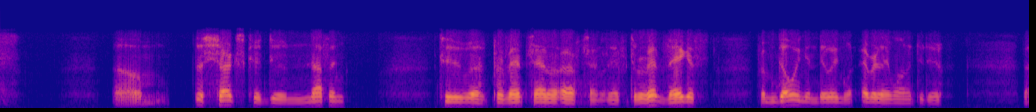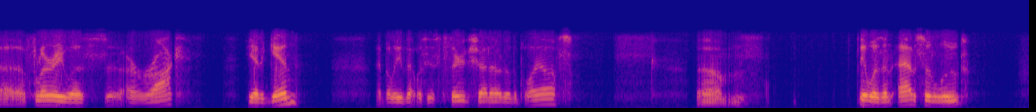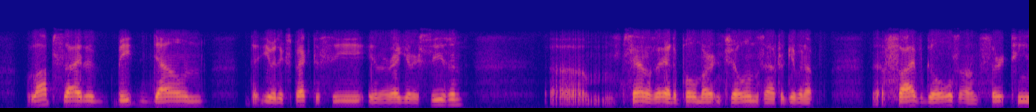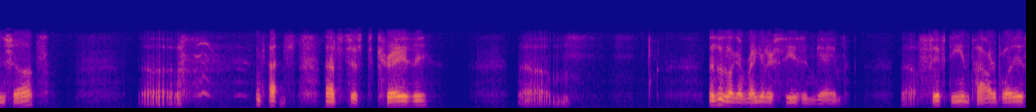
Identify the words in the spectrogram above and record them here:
Um, the Sharks could do nothing to uh, prevent San, uh, San Jose to prevent Vegas from going and doing whatever they wanted to do. Uh, Fleury was uh, a rock yet again. I believe that was his third shutout of the playoffs. Um, it was an absolute lopsided beat down that you would expect to see in a regular season. Um, San Jose had to pull Martin Jones after giving up uh, five goals on 13 shots. Uh, that's that's just crazy. Um, this is like a regular season game. Uh, 15 power plays,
